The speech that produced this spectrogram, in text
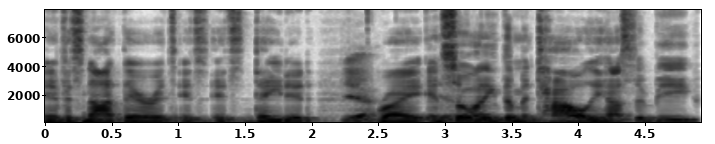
and if it's not there, it's it's it's dated. Yeah. Right. And Yeah. so I think the mentality has to be,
